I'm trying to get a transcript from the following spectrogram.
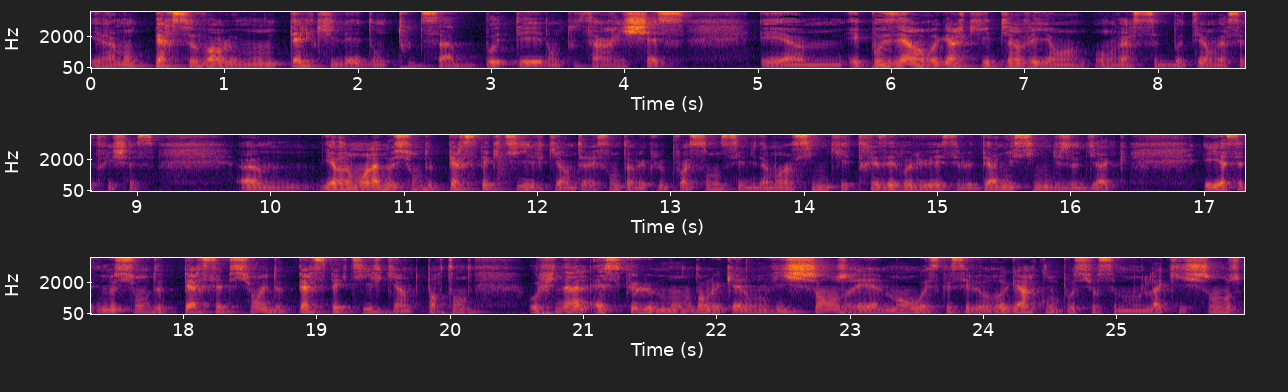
et vraiment percevoir le monde tel qu'il est, dans toute sa beauté, dans toute sa richesse et, poser un regard qui est bienveillant hein, envers cette beauté, envers cette richesse. Euh, il y a vraiment la notion de perspective qui est intéressante avec le poisson. C'est évidemment un signe qui est très évolué, c'est le dernier signe du zodiaque. Et il y a cette notion de perception et de perspective qui est importante. Au final, est-ce que le monde dans lequel on vit change réellement ou est-ce que c'est le regard qu'on pose sur ce monde-là qui change?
